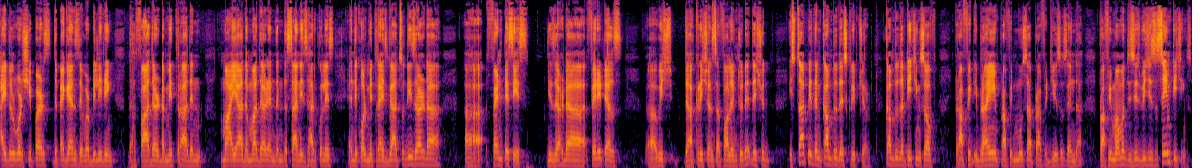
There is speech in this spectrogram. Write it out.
idol worshippers, the pagans, they were believing the father, the Mitra, then Maya, the mother, and then the son is Hercules, and they call Mitra is God. So these are the uh, fantasies, these are the fairy tales uh, which the Christians are following today. They should stop it and come to the scripture, come to the teachings of Prophet Ibrahim, Prophet Musa, Prophet Jesus, and the Prophet Muhammad. This is which is the same teachings.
